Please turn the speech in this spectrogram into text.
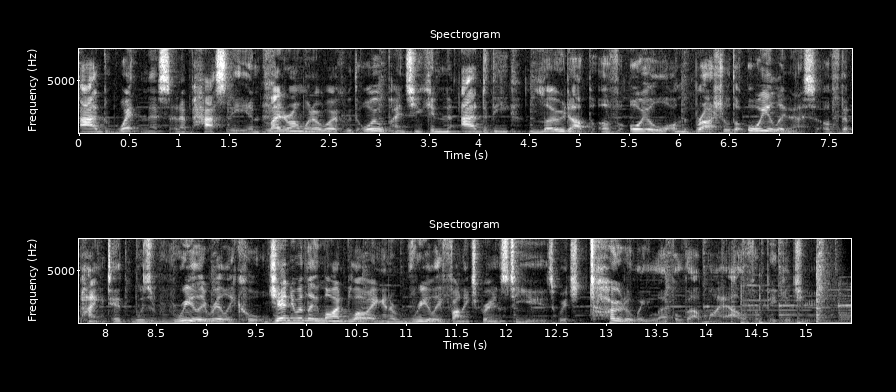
add wetness and opacity. And later on when I work with oil paints, you can add the load up of oil on the brush or the oiliness of the paint. It was really, really cool. Genuinely mind blowing and a really fun experience to use, which totally leveled up my Alpha Pikachu.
